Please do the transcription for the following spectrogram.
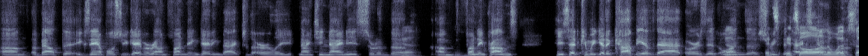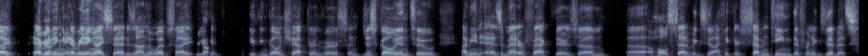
um, about the examples you gave around funding dating back to the early 1990s, sort of the yeah. um, mm-hmm. funding problems. He said, "Can we get a copy of that, or is it on the shrink?" It's, it's all on the website. website. Everything, everything I said is on the website. You can you can go in chapter and verse and just go into i mean as a matter of fact there's um, uh, a whole set of exhibits i think there's 17 different exhibits.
